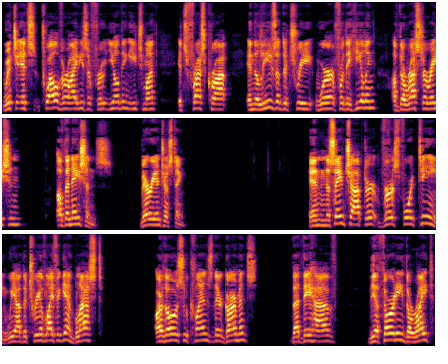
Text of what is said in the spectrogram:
which its 12 varieties of fruit yielding each month its fresh crop, and the leaves of the tree were for the healing of the restoration of the nations. Very interesting. In the same chapter, verse 14, we have the tree of life again. Blessed are those who cleanse their garments, that they have the authority, the right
